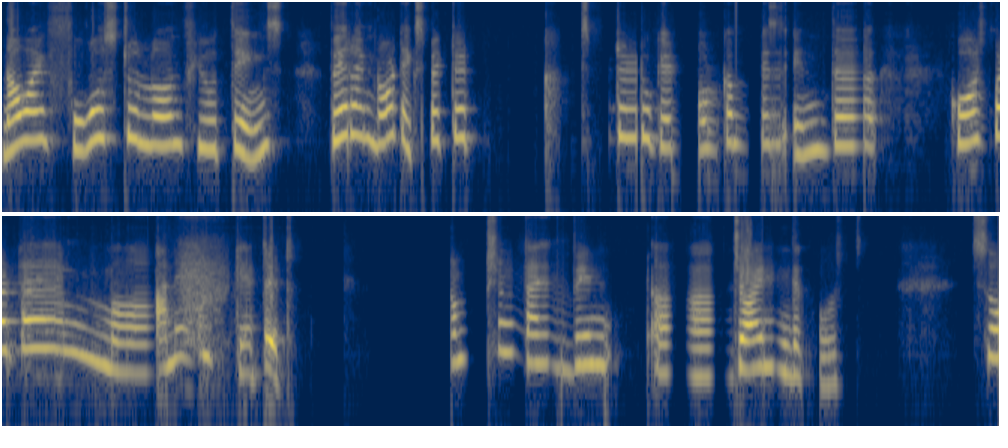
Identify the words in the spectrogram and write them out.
Now i'm forced to learn few things where i'm not expected expected to get outcomes in the course but i'm uh, unable to get it competition i have been uh, joining the course so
